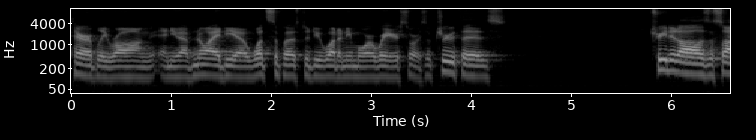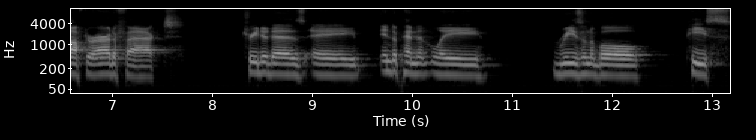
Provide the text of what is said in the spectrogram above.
terribly wrong and you have no idea what's supposed to do what anymore, where your source of truth is. Treat it all as a software artifact. Treat it as a independently reasonable piece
